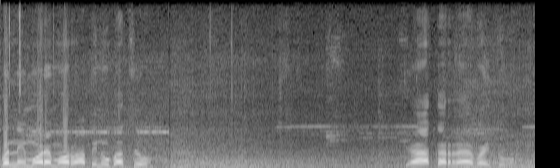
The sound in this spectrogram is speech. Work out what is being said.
બંને મોરે મોરો આપીને ઊભા છું. ક્યાં કર રહ્યા ભાઈ તું?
